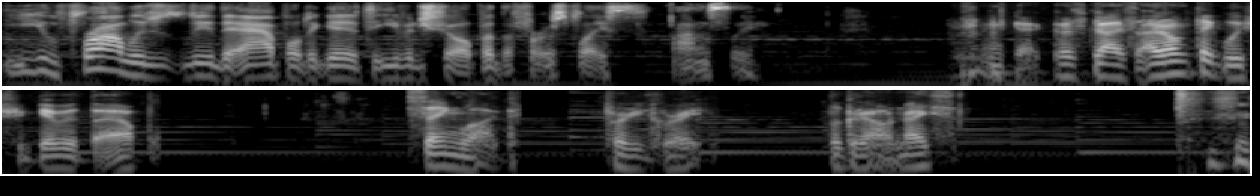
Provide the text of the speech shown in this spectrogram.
you probably just need the apple to get it to even show up in the first place. Honestly. Okay, because guys, I don't think we should give it the apple. Sing like, pretty great. Look at how nice.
